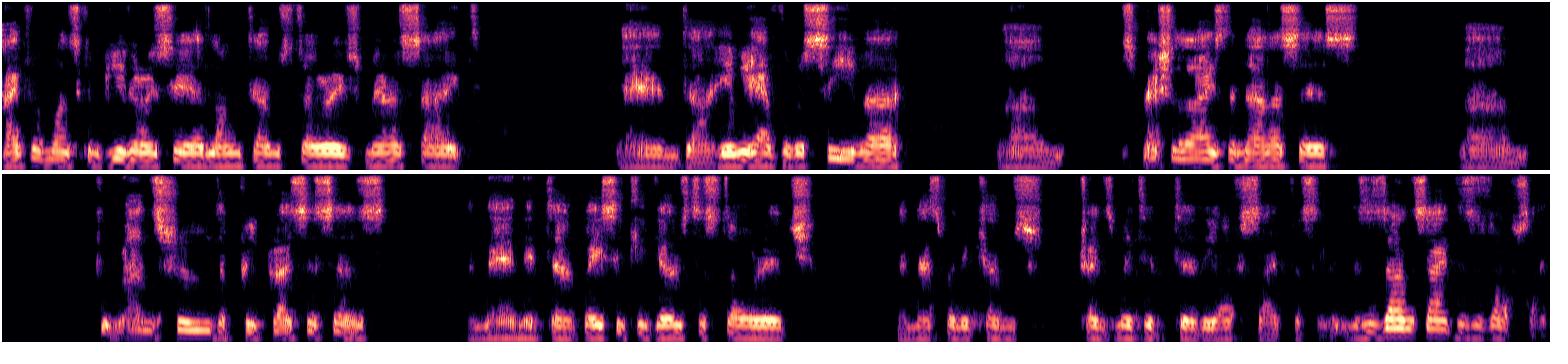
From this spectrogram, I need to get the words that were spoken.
high performance computer is here, long-term storage, mirror site. And uh, here we have the receiver, um, specialized analysis, um, runs through the preprocessors, and then it uh, basically goes to storage, and that's when it comes transmitted to the offsite facility. This is on-site, this is off-site.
